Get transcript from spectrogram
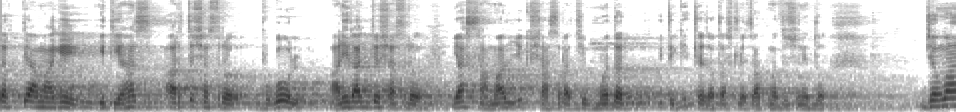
तर त्यामागे इतिहास अर्थशास्त्र भूगोल आणि राज्यशास्त्र या सामाजिक शास्त्राची मदत इथे घेतल्या जात असल्याचं आपल्याला दिसून येतं. जेव्हा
